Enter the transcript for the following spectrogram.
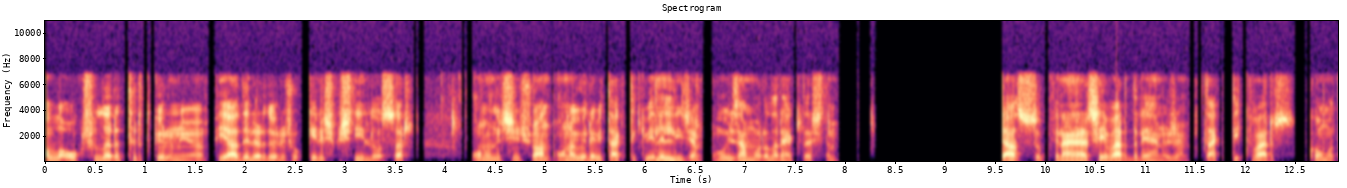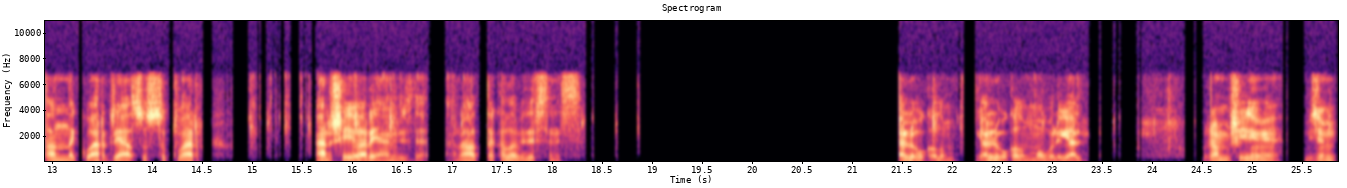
Allah okçuları tırt görünüyor. Piyadeleri de öyle çok gelişmiş değil dostlar. Onun için şu an ona göre bir taktik belirleyeceğim. O yüzden buralara yaklaştım. Casusluk falan her şey vardır yani hocam. Taktik var, komutanlık var, casusluk var. Her şey var yani bizde. Rahatta kalabilirsiniz. Gel bakalım. Gel bakalım Mobili gel. Hocam bir şey değil mi? Bizim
